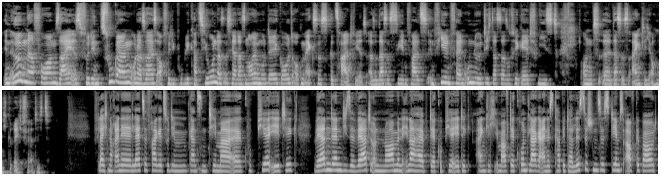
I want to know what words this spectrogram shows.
in irgendeiner Form, sei es für den Zugang oder sei es auch für die Publikation, das ist ja das neue Modell Gold Open Access, gezahlt wird. Also das ist jedenfalls in vielen Fällen unnötig, dass da so viel Geld fließt und äh, das ist eigentlich auch nicht gerechtfertigt. Vielleicht noch eine letzte Frage zu dem ganzen Thema äh, Kopierethik. Werden denn diese Werte und Normen innerhalb der Kopierethik eigentlich immer auf der Grundlage eines kapitalistischen Systems aufgebaut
